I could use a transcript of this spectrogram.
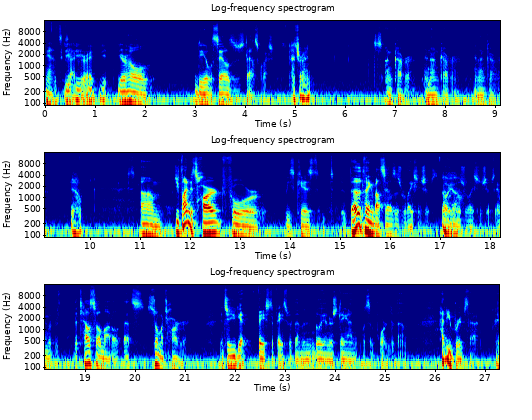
Yeah. That's exactly You- you- right. you- Your whole deal with sales is just to ask questions. That's right. Just uncover and uncover and uncover. Yeah. Um, do you find it's hard for these kids? The other thing about sales is relationships. Oh, yeah. those relationships, and with the, the telesale model, that's so much harder until you get face to face with them and really understand what's important to them. How do you bridge that in,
